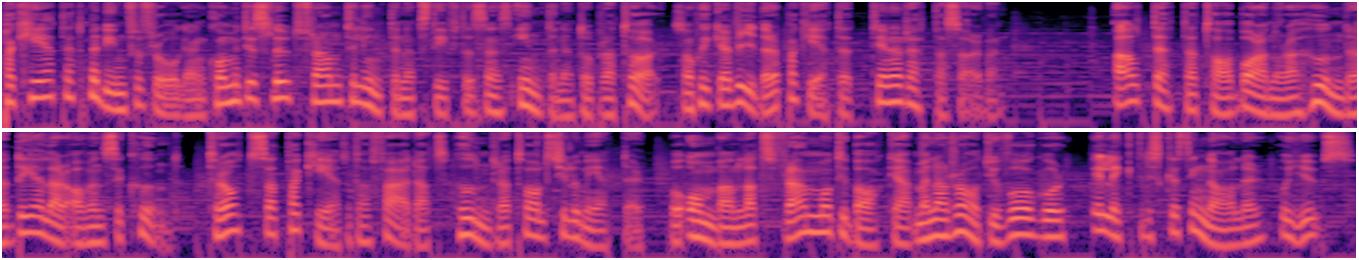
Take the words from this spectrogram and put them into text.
Paketet med din förfrågan kommer till slut fram till Internetstiftelsens internetoperatör som skickar vidare paketet till den rätta servern. Allt detta tar bara några hundradelar av en sekund trots att paketet har färdats hundratals kilometer och omvandlats fram och tillbaka mellan radiovågor, elektriska signaler och ljus.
